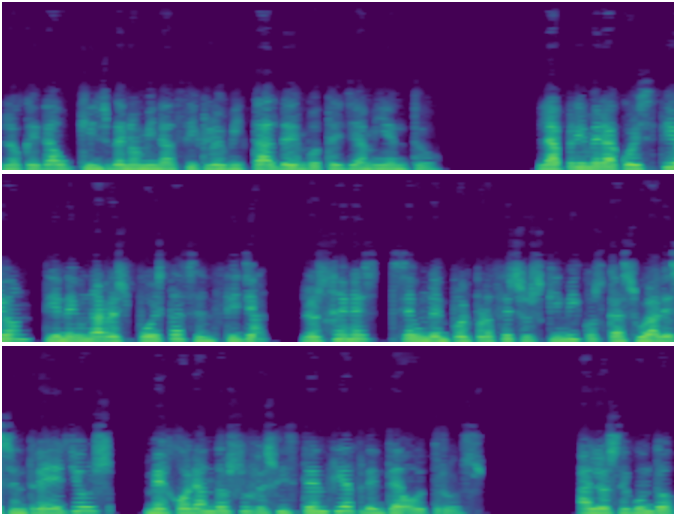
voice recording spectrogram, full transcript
lo que Dawkins denomina ciclo vital de embotellamiento. La primera cuestión tiene una respuesta sencilla, los genes se unen por procesos químicos casuales entre ellos, mejorando su resistencia frente a otros. A lo segundo,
